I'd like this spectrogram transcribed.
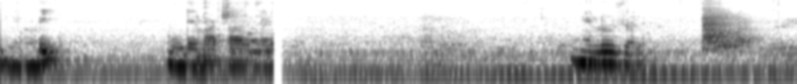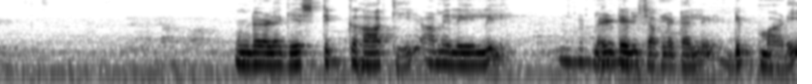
ಇಲ್ಲಿ ನೋಡಿ ಉಂಡೆ ಮಾಡ್ತಾ ಇದ್ದಾಳೆ. ಲೂಸಲ್ಲಿ ಉಂಡೆ ಒಳಗೆ ಸ್ಟಿಕ್ ಹಾಕಿ ಆಮೇಲೆ ಇಲ್ಲಿ ಮೆಲ್ಟೆಡ್ ಚಾಕ್ಲೇಟಲ್ಲಿ ಡಿಪ್ ಮಾಡಿ.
